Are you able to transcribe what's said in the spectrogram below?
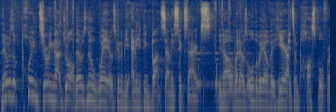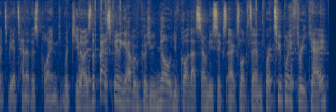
There was a point during that drop, there was no way it was going to be anything but 76x. You know, when it was all the way over here, it's impossible for it to be a 10 at this point, which, you know, is the best feeling ever because you know you've got that 76x locked in. We're at 2.3k.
